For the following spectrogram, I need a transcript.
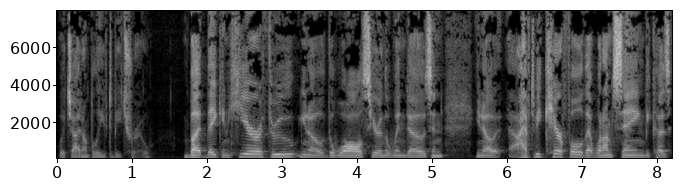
which I don't believe to be true but they can hear through, you know, the walls here and the windows. And, you know, I have to be careful that what I'm saying because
